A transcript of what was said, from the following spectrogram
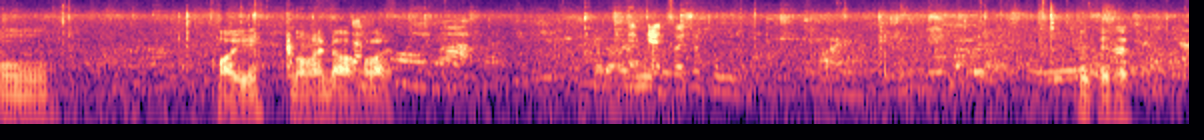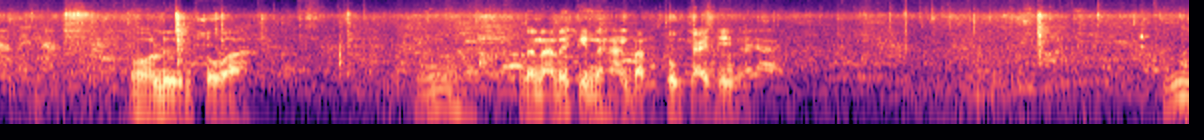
งหอยหน่อไม้ดองอร่อยแต่ดีมากธรรมดาอเป็นยู่แกงใส่ชะพูหนึ่งนี่เป็นครับเต็มจานเลยนะโอ้ลืมตัวอืมนานๆได้กินอาหารแบบถูกใจทีไม่นะ ได้ อืม สุ่มไปครับคุณ พ่อ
